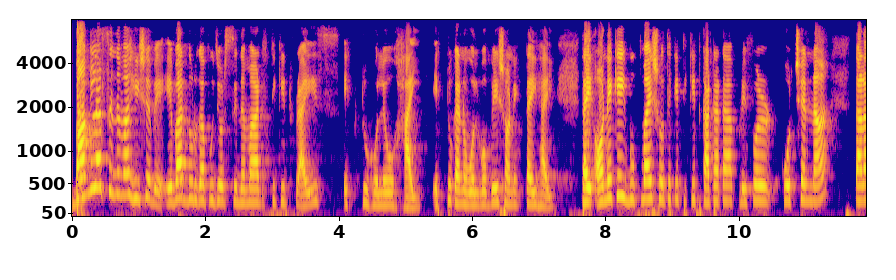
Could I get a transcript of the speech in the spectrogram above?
বাংলা সিনেমা হিসেবে এবার দুর্গাপুজোর সিনেমার টিকিট প্রাইস একটু হলেও হাই। একটু কেন বলব? বেশ অনেকটাই হাই। তাই অনেকেই বুকমাই শো থেকে টিকিট কাটাটা প্রেফার করছেন না। তারা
